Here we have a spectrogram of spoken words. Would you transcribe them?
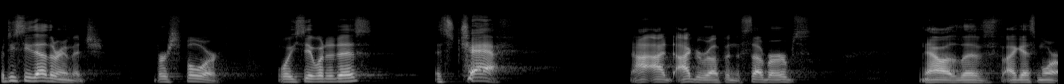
But do you see the other image? Verse 4. Well, you see what it is? It's chaff. I, I, I grew up in the suburbs. Now I live, I guess, more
